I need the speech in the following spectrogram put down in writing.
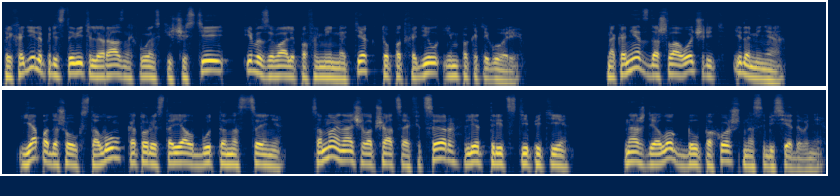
Приходили представители разных воинских частей и вызывали пофамильно тех, кто подходил им по категории. Наконец дошла очередь и до меня. Я подошел к столу, который стоял будто на сцене. Со мной начал общаться офицер лет 35. Наш диалог был похож на собеседование.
